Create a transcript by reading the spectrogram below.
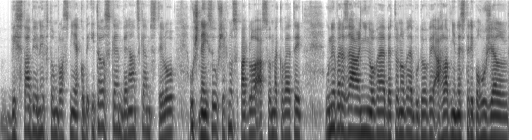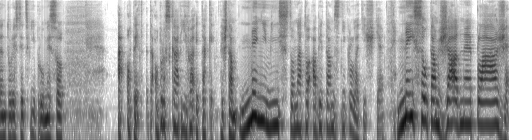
vystavěny v tom vlastně jakoby italském benátském stylu, už nejsou, všechno spadlo a jsou takové ty univerzální nové betonové budovy a hlavně dnes tedy bohužel ten turistický průmysl a opět, ta obrovská výhra i taky, když tam není místo na to, aby tam vzniklo letiště, nejsou tam žádné pláže,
